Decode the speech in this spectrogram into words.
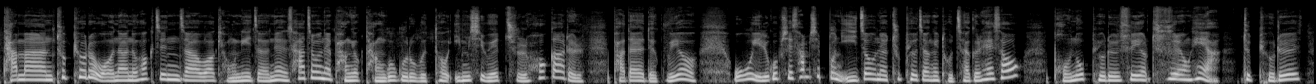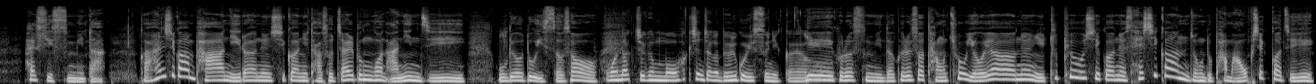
다만 투표를 원하는 확진자와 격리자는 사전에 방역 당국으로부터 임시 외출 허가를 받아야 되고요. 오후 7시 30분 이전에 투표장에 도착을 해서 번호표를 수령해야 투표를 할 수 있습니다. 그러니까 1시간 반 일하는 시간이 다소 짧은 건 아닌지 우려도 있어서 워낙 지금 뭐 확진자가 늘고 있으니까요. 예, 그렇습니다. 그래서 당초 여야는 이 투표 시간을 3시간 정도 밤 9시까지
